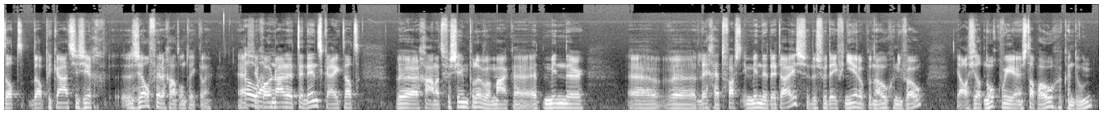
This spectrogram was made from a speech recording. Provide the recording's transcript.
dat de applicatie zich zelf verder gaat ontwikkelen. Als oh, je gewoon naar de tendens kijkt dat we gaan het versimpelen, we maken het minder, uh, we leggen het vast in minder details. Dus we definiëren op een hoger niveau. Ja, als je dat nog weer een stap hoger kunt doen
